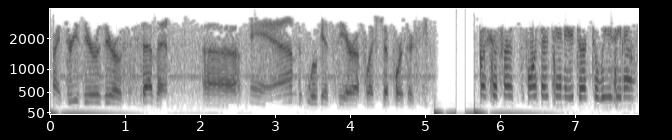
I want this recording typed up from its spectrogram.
Alright, 3007, uh, and we'll get Sierra FlexJet 413. FlexJet 413, are you direct to Wheezy now?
